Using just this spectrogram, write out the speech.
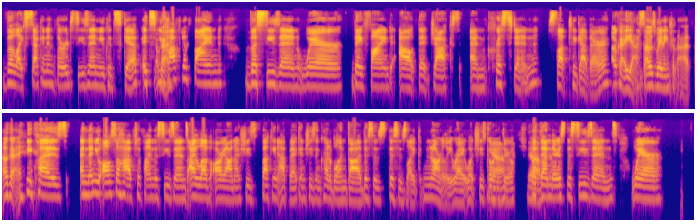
the like second and third season you could skip. It's you have to find the season where they find out that Jax and Kristen slept together Okay, yes, I was waiting for that. Okay. because and then you also have to find the seasons. I love Ariana. She's fucking epic and she's incredible and god this is this is like gnarly, right? What she's going Yeah. through. Yeah. But then there's the seasons where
